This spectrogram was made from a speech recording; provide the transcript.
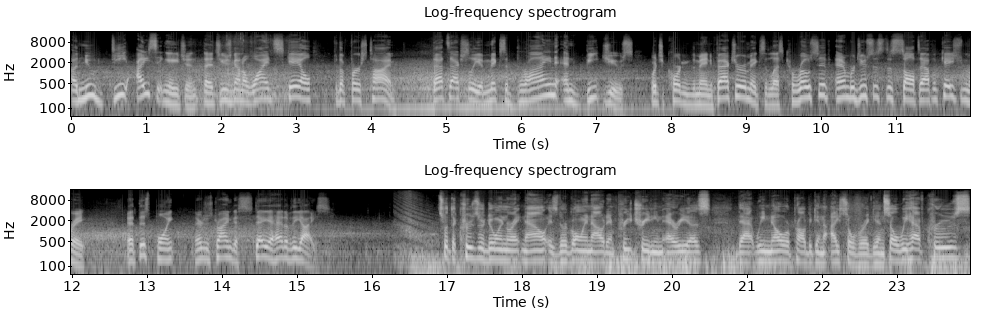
a new de-icing agent that's using on a wide scale for the first time. That's actually a mix of brine and beet juice, which according to the manufacturer makes it less corrosive and reduces the salt application rate. At this point, they're just trying to stay ahead of the ice. That's what the crews are doing right now is they're going out and pre-treating areas that we know are probably going to ice over again. So we have crews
